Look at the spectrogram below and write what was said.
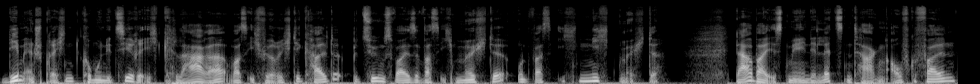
Dementsprechend kommuniziere ich klarer, was ich für richtig halte, beziehungsweise was ich möchte und was ich nicht möchte. Dabei ist mir in den letzten Tagen aufgefallen,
